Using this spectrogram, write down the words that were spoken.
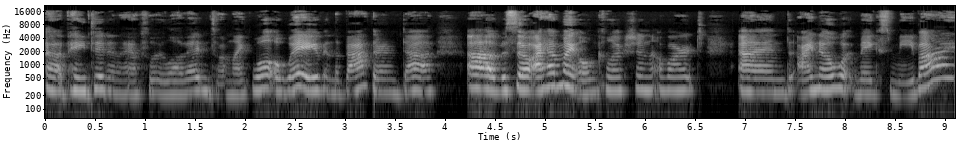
uh, painted, and I absolutely love it. And so I'm like, well, a wave in the bathroom, duh. Um, so I have my own collection of art, and I know what makes me buy,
